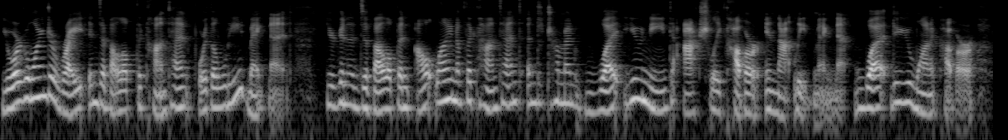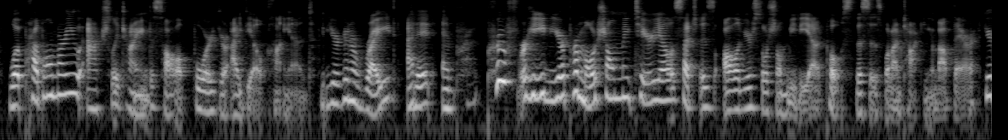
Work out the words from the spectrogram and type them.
You're going to write and develop the content for the lead magnet. You're going to develop an outline of the content and determine what you need to actually cover in that lead magnet. What do you want to cover? What problem are you actually trying to solve for your ideal client? You're going to write, edit, and pr- proofread your promotional material, such as all of your social media posts. This is what I'm talking about there. You're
